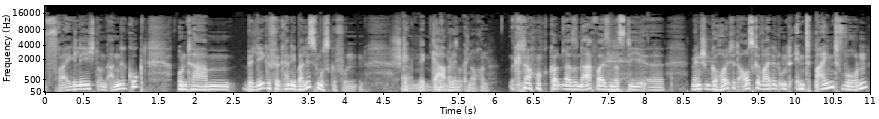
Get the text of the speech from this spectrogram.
freigelegt und angeguckt und haben Belege für Kannibalismus gefunden. Steckt ähm, eine Gabel also, im Knochen. Genau, konnten also nachweisen, dass die äh, Menschen gehäutet, ausgeweitet und entbeint wurden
